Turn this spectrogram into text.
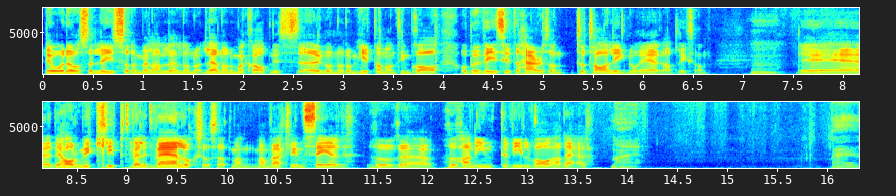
då och då så lyser det mellan Lennon och, Lennon och McCartneys ögon och de hittar någonting bra. Och bredvid sitter Harrison total ignorerad liksom. Mm. Det, det, har de ju klippt väldigt väl också så att man, man verkligen ser hur, eh, hur han inte vill vara där. Nej. Nej.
